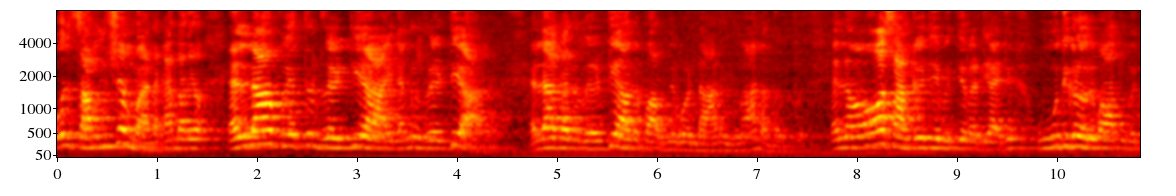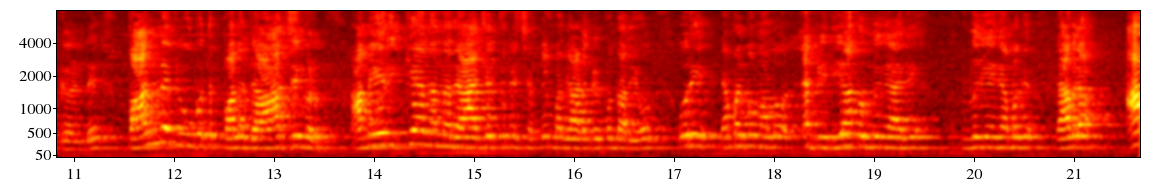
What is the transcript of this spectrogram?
ഒരു സംശയം വേണ്ട. കാരണം എന്താ പറയുക എല്ലാ വിധത്തിലും റെഡിയായി ഞങ്ങൾ റെഡിയാണ് എല്ലാ കാര്യം റെഡിയാന്ന് പറഞ്ഞുകൊണ്ടാണ് ഇറാൻ എതിർപ്പ് എല്ലാ സാങ്കേതിക വിദ്യ റെഡിയായിട്ട് ഊതികൾ ഒരു ഭാഗത്ത് നിൽക്കുന്നുണ്ട്. പല രൂപത്തിൽ പല രാജ്യങ്ങളും അമേരിക്ക എന്ന രാജ്യത്തിന് സത്യം പറയുകയാണെങ്കിൽ ഇപ്പം എന്താ അറിയോ? ഒരു നമ്മളിപ്പോൾ നല്ല ബിരിയാണി തിന്നു കഴിഞ്ഞാൽ കഴിഞ്ഞാൽ നമുക്ക് രാവിലെ ആ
